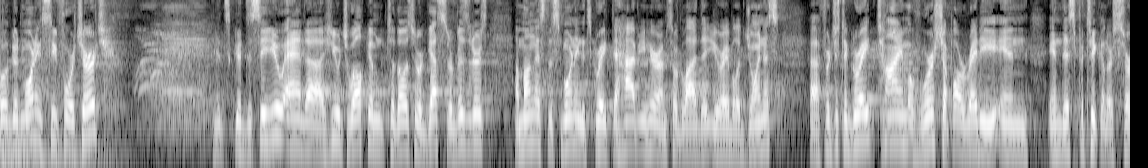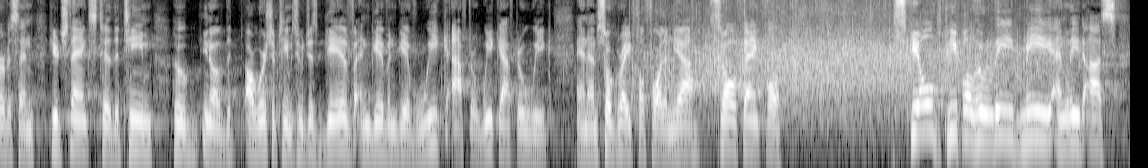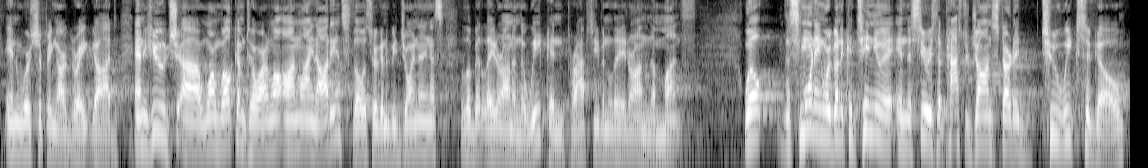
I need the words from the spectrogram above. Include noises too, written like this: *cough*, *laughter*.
Well, good morning, C4 Church. It's good to see you, and a huge welcome to those who are guests or visitors among us this morning. It's great to have you here. I'm so glad that you're able to join us uh, for just a great time of worship already in, in this particular service. And huge thanks to the team who, you know, the, our worship teams who just give and give and give week after week after week. And I'm so grateful for them. Yeah, so thankful skilled people who lead me and lead us in worshiping our great God. And a huge uh, warm welcome to our online audience, those who are going to be joining us a little bit later on in the week and perhaps even later on in the month. Well, this morning we're going to continue in the series that Pastor John started two weeks ago.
